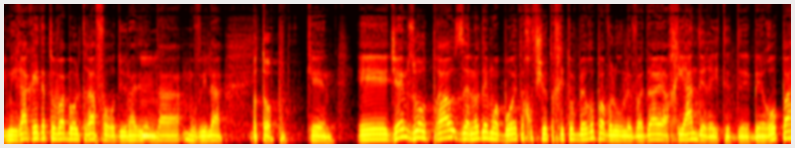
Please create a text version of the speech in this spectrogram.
אם היא רק הייתה טובה באולד טראפורד, יונייטד הייתה מובילה. בטופ. כן. אה, ג'יימס וורד פראוז, אני לא יודע אם הוא הבועט החופשיות הכי טוב באירופה, אבל הוא בוודאי הכי underrated אה, באירופה.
